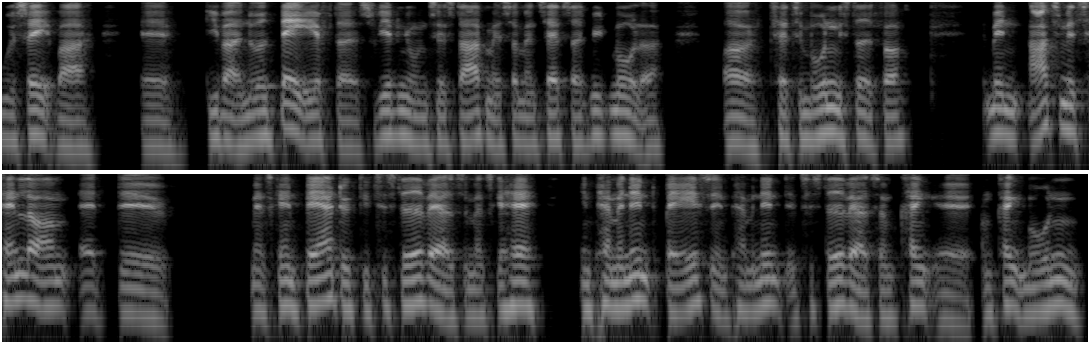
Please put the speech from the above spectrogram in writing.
USA var, øh, de var noget bagefter Sovjetunionen til at starte med, så man satte sig et nyt mål og, at tage til månen i stedet for. Men Artemis handler om, at øh, man skal have en bæredygtig tilstedeværelse, man skal have en permanent base, en permanent øh, tilstedeværelse omkring, øh, omkring månen.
